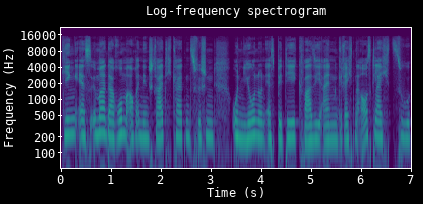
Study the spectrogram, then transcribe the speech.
ging es immer darum, auch in den Streitigkeiten zwischen Union und SPD quasi einen gerechten Ausgleich zu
